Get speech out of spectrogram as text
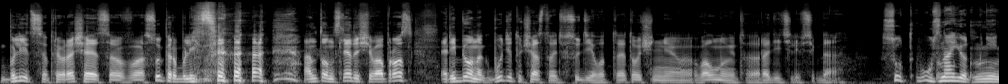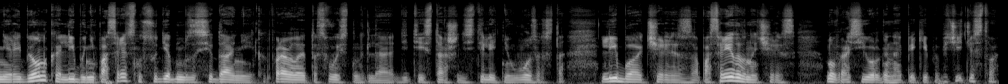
Блиц превращается в суперблиц. Антон, следующий вопрос. Ребенок будет участвовать в суде? Вот это очень э, волнует родителей всегда. Суд узнает мнение ребенка либо непосредственно в судебном заседании, как правило, это свойственно для детей старше 10-летнего возраста, либо через опосредованно, через, ну, в России органы опеки и попечительства,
